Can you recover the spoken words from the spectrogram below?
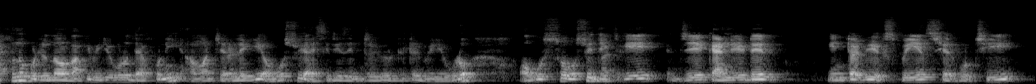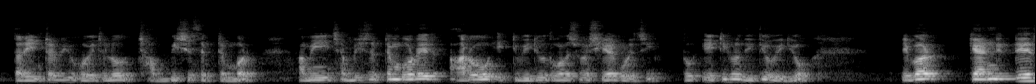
এখনও পর্যন্ত আমার বাকি ভিডিওগুলো দেখোনি আমার চ্যানেলে গিয়ে অবশ্যই আইসিডিএস ইন্টারভিউ রিলেটেড ভিডিওগুলো অবশ্য অবশ্যই দেখবে। যে ক্যান্ডিডেটের ইন্টারভিউ এক্সপিরিয়েন্স শেয়ার করছি তার ইন্টারভিউ হয়েছিল ছাব্বিশে সেপ্টেম্বর। আমি ছাব্বিশে সেপ্টেম্বরের আরও একটি ভিডিও তোমাদের সঙ্গে শেয়ার করেছি। তো এটি হলো দ্বিতীয় ভিডিও এবার ক্যান্ডিডেটের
